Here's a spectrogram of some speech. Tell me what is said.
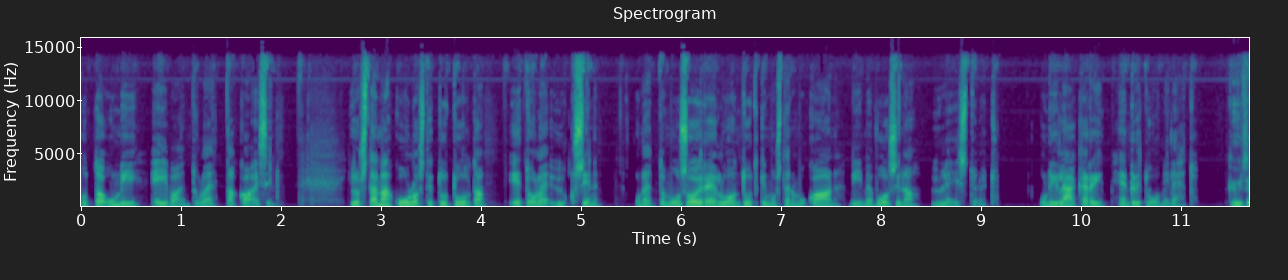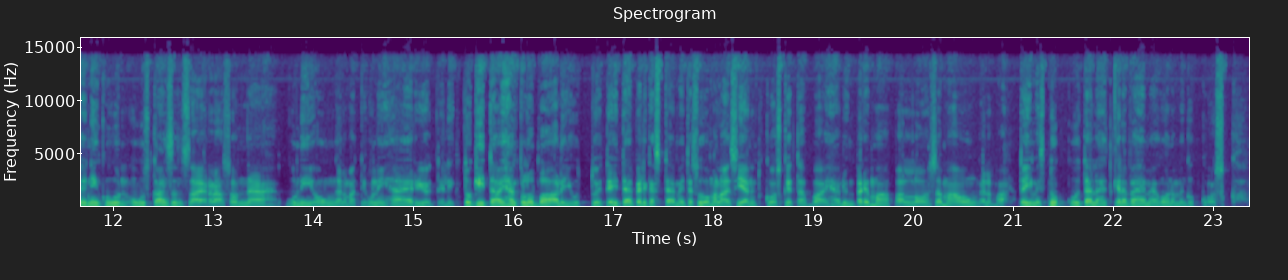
mutta uni ei vain tule takaisin. Jos tämä kuulosti tutulta, et ole yksin. Unettomuusoireilu on tutkimusten mukaan viime vuosina yleistynyt. Unilääkäri Henri Tuomilehto. Kyllä se niin kuin uusi kansansairaus on nämä uniongelmat ja unihäiriöt. Eli toki tämä on ihan globaali juttu, että ei tämä pelkästään meitä suomalaisia nyt kosketa, vaan ihan ympäri maapalloa on sama ongelma. Mutta ihmiset nukkuu tällä hetkellä vähemmän huonommin kuin koskaan.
